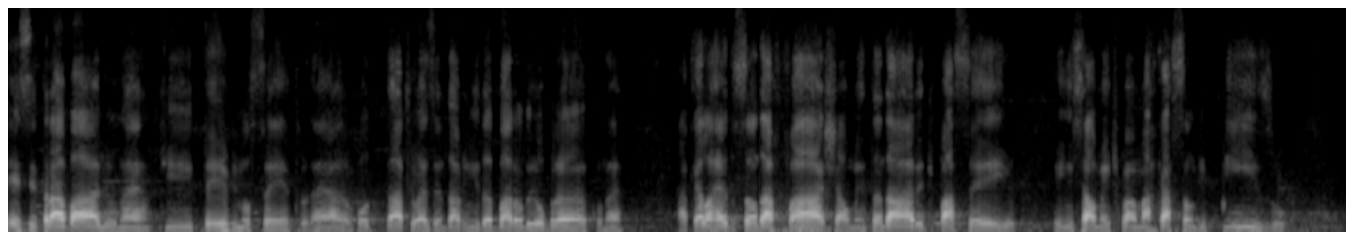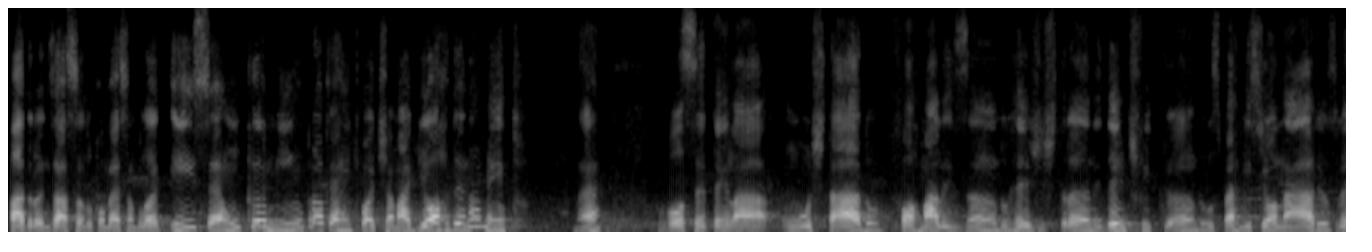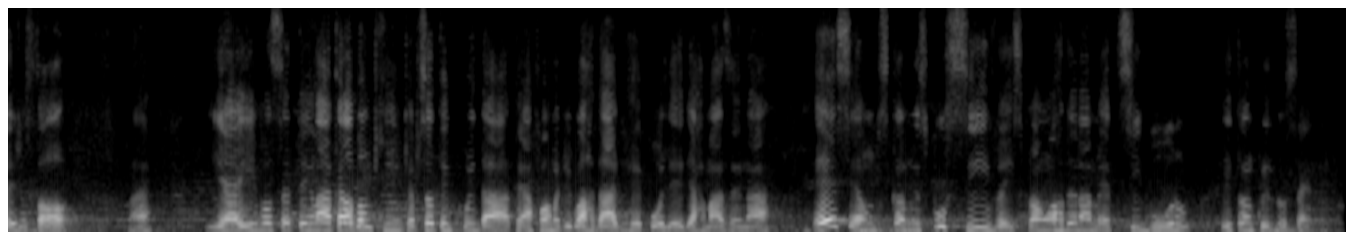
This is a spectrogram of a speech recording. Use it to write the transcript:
esse trabalho né, que teve no centro, né, vou dar aqui o exemplo da Avenida Barão do Rio Branco, né, aquela redução da faixa, aumentando a área de passeio, inicialmente com a marcação de piso, padronização do comércio ambulante, isso é um caminho para o que a gente pode chamar de ordenamento. Né? Você tem lá um Estado formalizando, registrando, identificando os permissionários, veja só. Né? E aí você tem lá aquela banquinha que a pessoa tem que cuidar, tem a forma de guardar, de recolher, de armazenar. Esse é um dos caminhos possíveis para um ordenamento seguro e tranquilo do centro.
